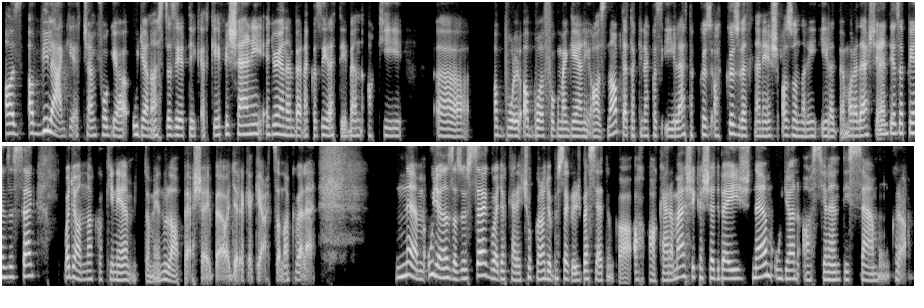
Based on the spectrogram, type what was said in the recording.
az a világért sem fogja ugyanazt az értéket képviselni egy olyan embernek az életében, aki, abból, abból fog megélni aznap, tehát akinek az élet, a, köz, a közvetlen és azonnali életben maradás jelenti ez a pénzösszeg, vagy annak, akinél, mit tudom én, ül a persejbe, a gyerekek játszanak vele. Nem, ugyanaz az összeg, vagy akár egy sokkal nagyobb összegről is beszéltünk, a, a, akár a másik esetben is, nem ugyanazt jelenti számunkra.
